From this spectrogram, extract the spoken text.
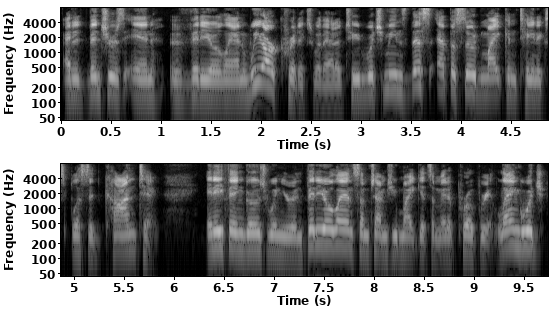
at Adventures in Videoland. We are critics with attitude, which means this episode might contain explicit content. Anything goes when you're in Videoland. Sometimes you might get some inappropriate language,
